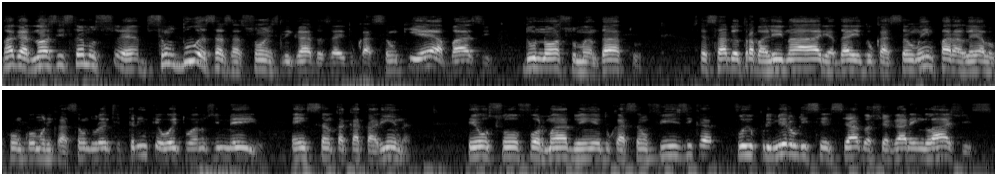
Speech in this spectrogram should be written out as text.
Maga, nós estamos. É, são duas as ações ligadas à educação, que é a base do nosso mandato. Você sabe, eu trabalhei na área da educação em paralelo com comunicação durante 38 anos e meio em Santa Catarina. Eu sou formado em educação física, fui o primeiro licenciado a chegar em Lages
